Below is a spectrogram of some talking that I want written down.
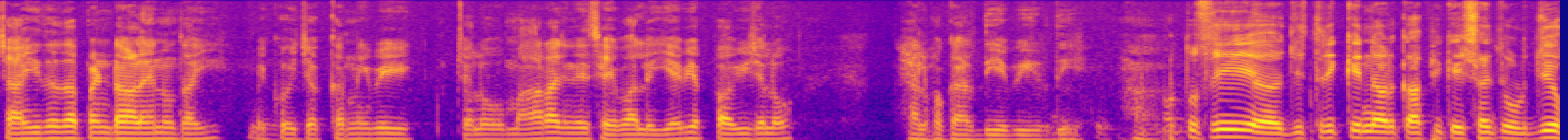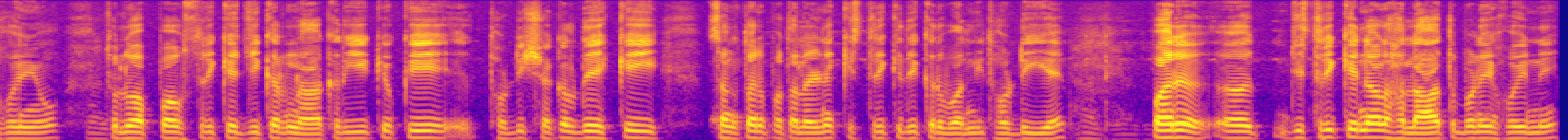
ਚਾਹੀਦਾ ਤਾਂ ਪਿੰਡ ਵਾਲਿਆਂ ਨੂੰ ਤਾਂ ਹੀ ਵੀ ਕੋਈ ਚੱਕਰ ਨਹੀਂ ਵੀ ਚਲੋ ਮਹਾਰਾਜ ਨੇ ਸੇਵਾ ਲਈ ਹੈ ਵੀ ਆਪਾਂ ਵੀ ਚਲੋ ਹੈਲਪ ਕਰ ਦਈਏ ਵੀਰ ਦੀ ਹਾਂ। ਔਰ ਤੁਸੀਂ ਅ, ਜਿਸ ਤਰੀਕੇ ਨਾਲ ਕਾਫੀ ਕੇਸਾਂ 'ਚ ਉਲਝੇ ਹੋਏ ਹੋ ਚਲੋ ਆਪਾਂ ਉਸ ਤਰੀਕੇ ਜ਼ਿਕਰ ਨਾ ਕਰੀਏ ਕਿਉਂਕਿ ਤੁਹਾਡੀ ਸ਼ਕਲ ਦੇਖ ਕੇ ਹੀ ਸੰਗਤਾਂ ਨੂੰ ਪਤਾ ਲੱਗਣਾ ਕਿਸ ਤਰੀਕੇ ਦੀ ਕੁਰਬਾਨੀ ਤੁਹਾਡੀ ਹੈ। ਪਰ ਅ, ਜਿਸ ਤਰੀਕੇ ਨਾਲ ਹਾਲਾਤ ਬਣੇ ਹੋਏ ਨੇ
